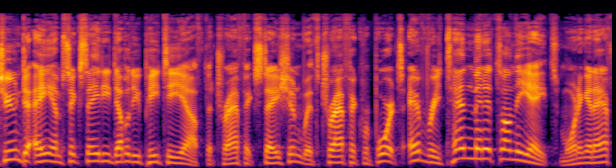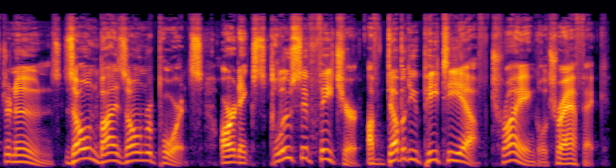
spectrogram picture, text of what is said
Tune to AM 680 WPTF, the traffic station with traffic reports every 10 minutes on the 8s, morning and afternoons. Zone by zone reports are an exclusive feature of WPTF Triangle Traffic.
